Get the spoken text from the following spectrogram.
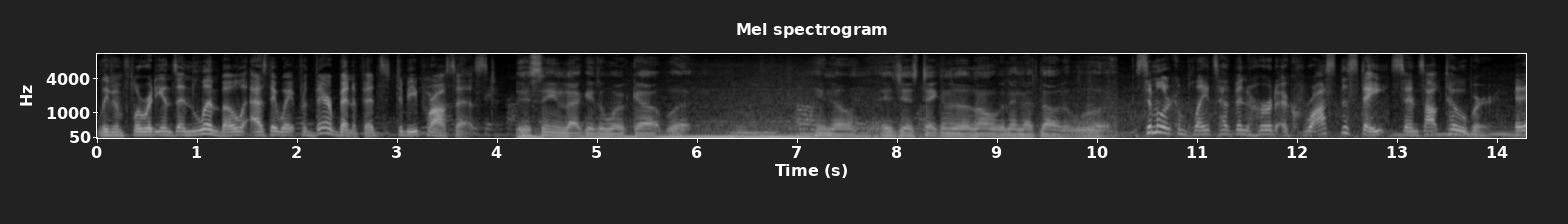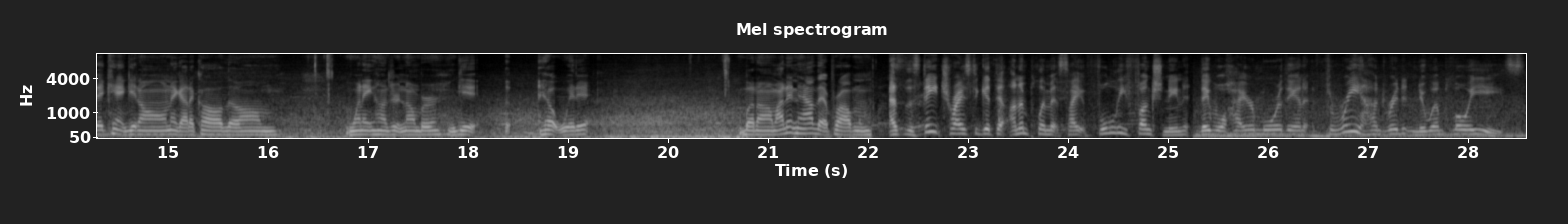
leaving Floridians in limbo as they wait for their benefits to be processed. It seemed like it'd work out, but you know, it's just taking a little longer than I thought it would. Similar complaints have been heard across the state since October. They can't get on. They got to call the um, 1 800 number and get help with it. But um, I didn't have that problem. As the state tries to get the unemployment site fully functioning, they will hire more than 300 new employees.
